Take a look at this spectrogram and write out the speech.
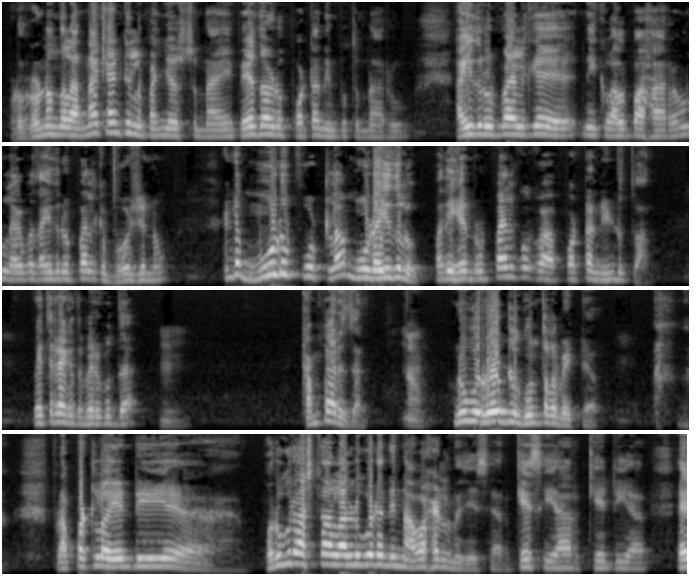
ఇప్పుడు రెండు వందల అన్నా క్యాంటీన్లు పనిచేస్తున్నాయి. పేదోడు పొట్ట నింపుతున్నారు. ఐదు రూపాయలకే నీకు అల్పాహారం లేకపోతే ఐదు రూపాయలకి భోజనం అంటే మూడు పూట్ల మూడు ఐదులు పదిహేను రూపాయలకు ఒక పొట్ట నిండుతోంది. వ్యతిరేకత పెరుగుద్దా? కంపారిజన్. నువ్వు రోడ్లు గుంతలు పెట్టావు. ఇప్పుడు అప్పట్లో ఏంటి పొరుగు రాష్ట్రాల వాళ్ళు కూడా నిన్ను అవహేళన చేశారు. కేసీఆర్ కేటీఆర్. ఏ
